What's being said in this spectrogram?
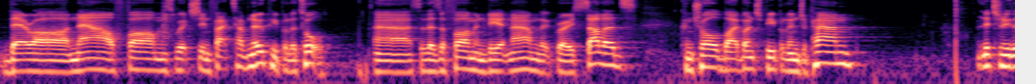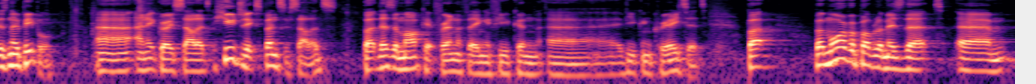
there are now farms which, in fact, have no people at all. Uh, so there's a farm in Vietnam that grows salads, controlled by a bunch of people in Japan, literally there's no people. Uh, and it grows salads, hugely expensive salads, but there's a market for anything if you can, uh, if you can create it. But but more of a problem is that um,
